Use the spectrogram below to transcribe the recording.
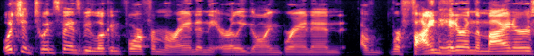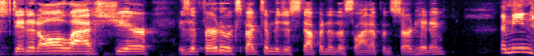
What should Twins fans be looking for from Miranda in the early going, Brandon? A refined hitter in the minors, did it all last year. Is it fair to expect him to just step into this lineup and start hitting? I mean,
